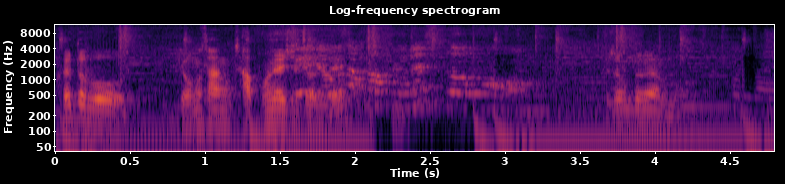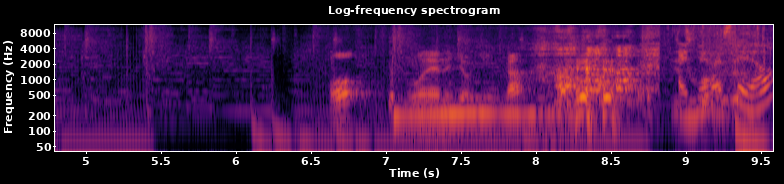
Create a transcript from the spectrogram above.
그래도 뭐 영상 다 보내주던데 다 보냈어 그 정도면 뭐 어? 이번에는 여기인가? 안녕하세요.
